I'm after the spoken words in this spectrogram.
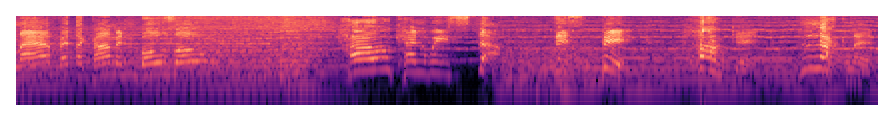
laugh at the common bozo. How can we stop this big, honking, knuckling,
